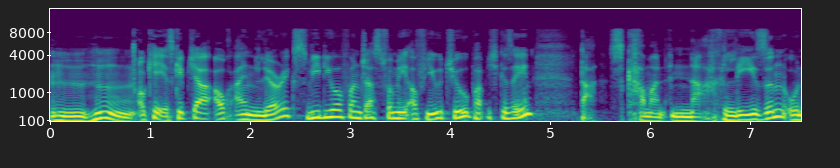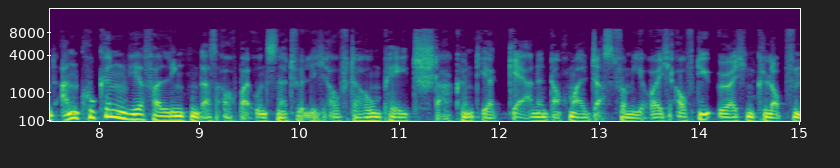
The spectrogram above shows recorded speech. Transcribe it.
Mhm. Okay, es gibt ja auch ein Lyrics-Video von Just for Me auf YouTube, habe ich gesehen. Das kann man nachlesen und angucken. Wir verlinken das auch bei uns natürlich auf der Homepage. Da könnt ihr gerne nochmal Just for Me euch auf die Öhrchen klopfen.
